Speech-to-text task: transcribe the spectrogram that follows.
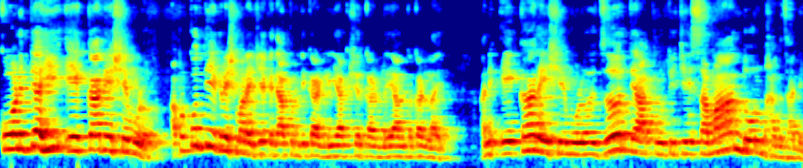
कोणत्याही एका रेषेमुळं आपण कोणती एक रेष मारायची? एखादी आकृती काढली अक्षर काढलं अंक काढलाय. आणि एका रेषेमुळं जर त्या आकृतीचे समान दोन भाग झाले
